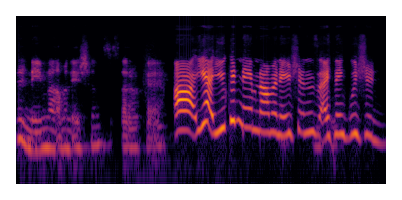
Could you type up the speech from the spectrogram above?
to name nominations? Is that okay? Uh yeah, you can name nominations. I think we should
